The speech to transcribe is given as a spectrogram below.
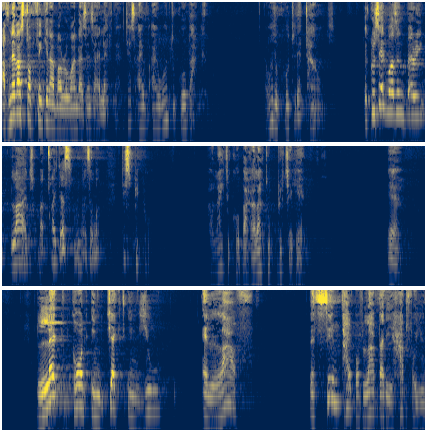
I've never stopped thinking about Rwanda since I left there. Just I, I want to go back. I want to go to the towns. The crusade wasn't very large, but I just I said, well, these people, I would like to go back. I'd like to preach again. Yeah. Let God inject in you a love, the same type of love that He had for you.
